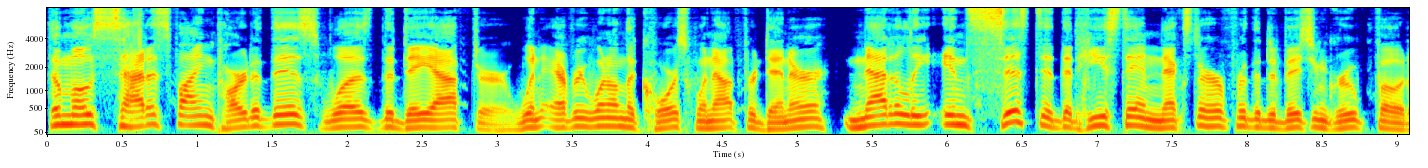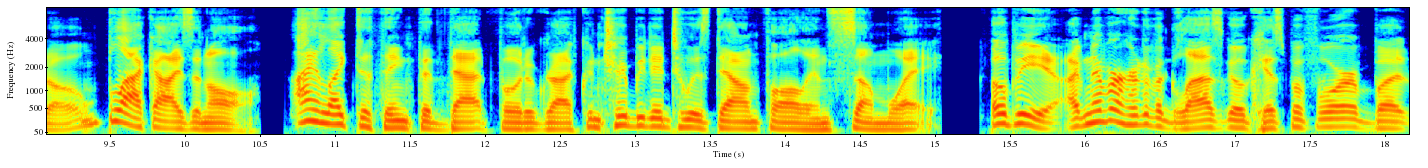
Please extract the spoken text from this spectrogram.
The most satisfying part of this was the day after, when everyone on the course went out for dinner. Natalie insisted that he stand next to her for the division group photo, black eyes and all. I like to think that that photograph contributed to his downfall in some way. OP, I've never heard of a Glasgow kiss before, but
